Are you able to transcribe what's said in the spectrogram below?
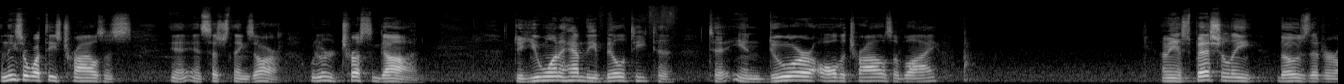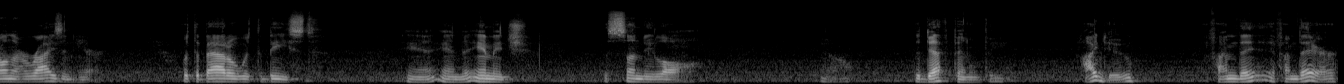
And these are what these trials and, and such things are. We learn to trust God. Do you want to have the ability to to endure all the trials of life? I mean, especially those that are on the horizon here with the battle with the beast and, and the image, the Sunday law, you know, the death penalty. I do if I'm, if I'm there.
